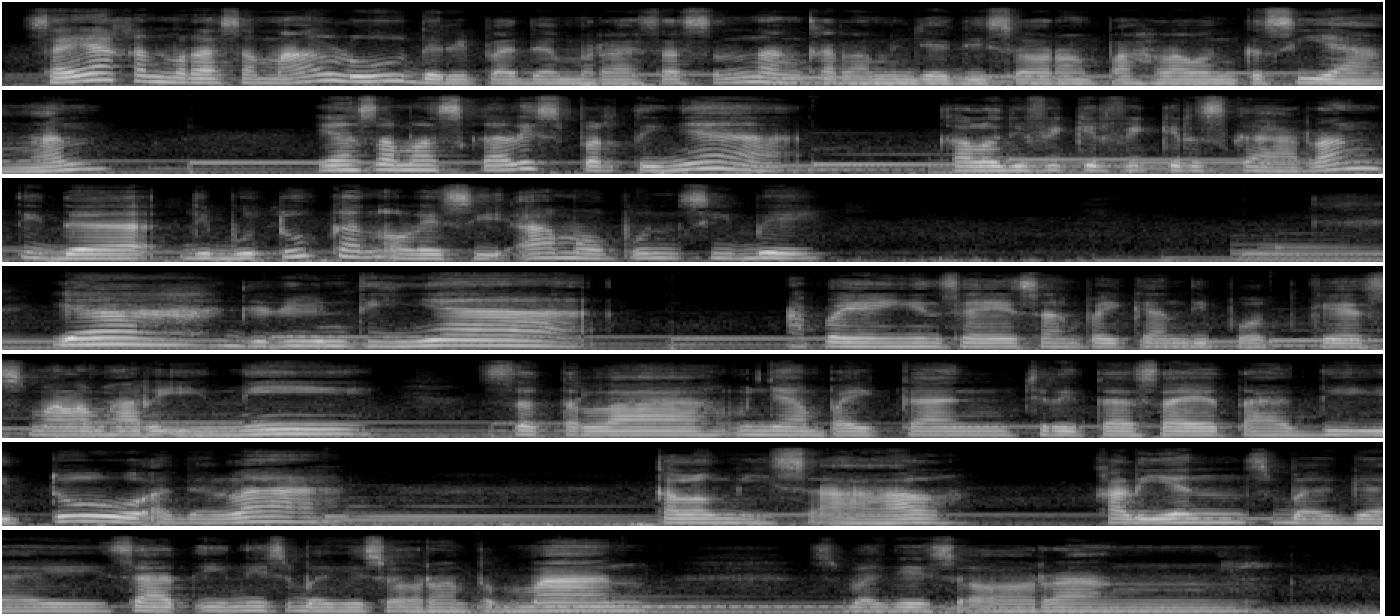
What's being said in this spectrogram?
saya akan merasa malu daripada merasa senang karena menjadi seorang pahlawan kesiangan yang sama sekali sepertinya kalau dipikir-pikir sekarang tidak dibutuhkan oleh si A maupun si B. Ya, jadi intinya apa yang ingin saya sampaikan di podcast malam hari ini setelah menyampaikan cerita saya tadi itu adalah kalau misal kalian sebagai saat ini sebagai seorang teman, sebagai seorang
